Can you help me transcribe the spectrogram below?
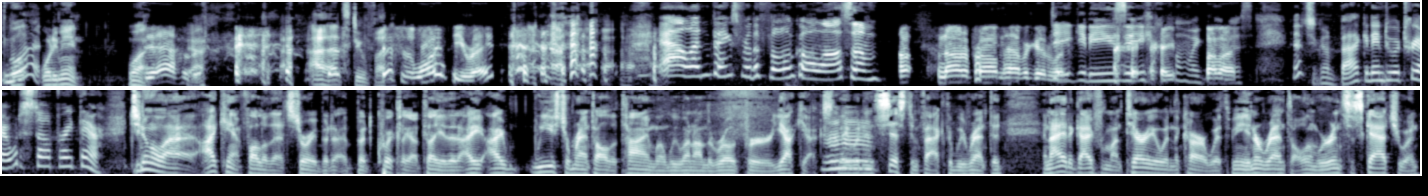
What? What, do you mean? What? Yeah. Ah, that's too funny. This is warranty, right? Alan, thanks for the phone call. Awesome. Oh, not a problem. Have a good one. Take it easy. Right. Oh my Bye-bye. goodness. Yeah, She's gonna back it into a tree. I would have stopped right there. Do you know? I, I can't follow that story, but uh, but quickly I'll tell you that I, I we used to rent all the time when we went on the road for Yuk Yuks. They would insist, in fact, that we rented. And I had a guy from Ontario in the car with me in a rental, and we are in Saskatchewan,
